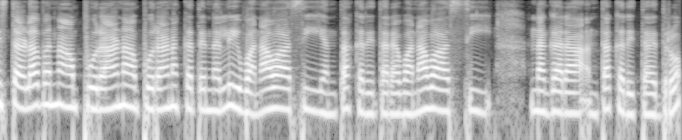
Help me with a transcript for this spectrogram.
ಈ ಸ್ಥಳವನ್ನು ಪುರಾಣ ಪುರಾಣ ಕಥೆನಲ್ಲಿ ವನವಾಸಿ ಅಂತ ಕರೀತಾರೆ. ವನವಾಸಿ ನಗರ ಅಂತ ಕರಿತಾ ಇದ್ರು.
